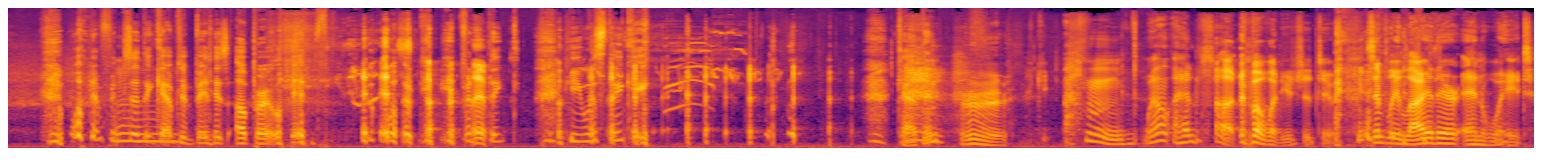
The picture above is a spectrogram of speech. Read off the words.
What if it said the captain bit his upper lip? you upper even lip. think he was thinking? Captain? Hmm. Well, I hadn't thought about what you should do. Simply lie there and wait,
